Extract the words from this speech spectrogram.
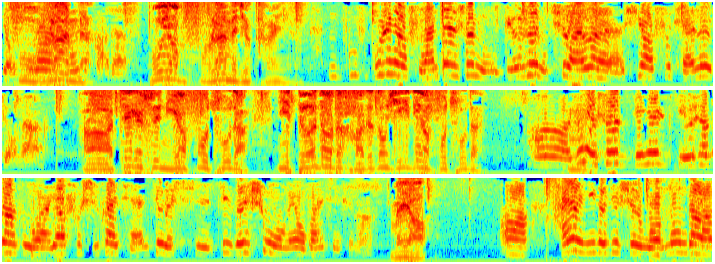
有腐烂的好的。不要腐烂的就可以了。嗯不不是要腐烂，但是说你比如说你吃完了需要付钱那种的。啊，这个是你要付出的，你得到的好的东西一定要付出的。哦，如果说人家比如说告诉我要付十块钱，这个是这跟数目没有关系是吗？没有，哦，还有一个就是我梦到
